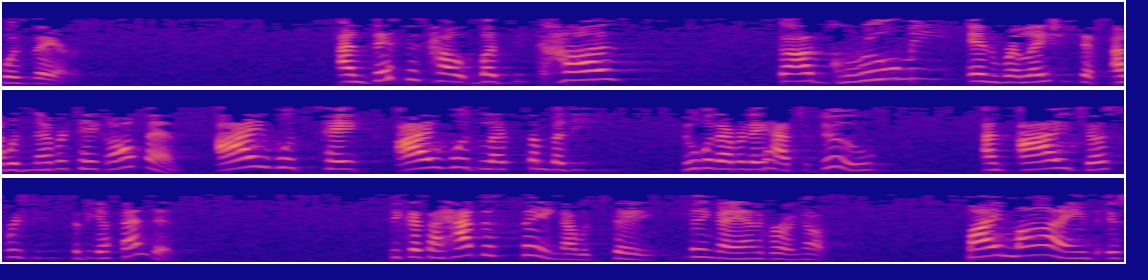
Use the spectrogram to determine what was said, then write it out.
was there. And this is how, but because God grew me in relationships. I would never take offense. I would take, I would let somebody do whatever they had to do, and I just refused to be offended. Because I had this thing, I would say, even in Guyana growing up. My mind is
